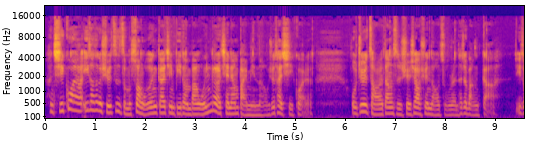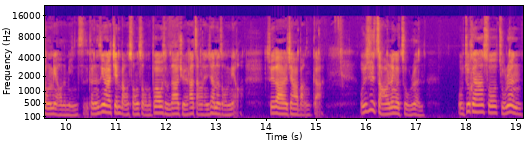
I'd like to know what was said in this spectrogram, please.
很奇怪啊！依照这个学制怎么算，我都应该进 B 段班，我应该有前两百名呢。我觉得太奇怪了。我就找了当时学校宣导主任，他叫芒嘎，一种鸟的名字，可能是因为他肩膀耸耸的，不知道为什么大家觉得他长得很像那种鸟，所以大家叫他芒嘎。我就去找了那个主任，我就跟他说：“主任，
